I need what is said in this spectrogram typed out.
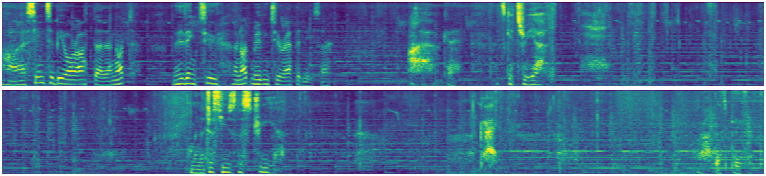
Oh, they seem to be all right though. They're not moving too. They're not moving too rapidly. So, ah, okay, let's get through here. I'm gonna just use this tree here. Okay. Right, that's perfect.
